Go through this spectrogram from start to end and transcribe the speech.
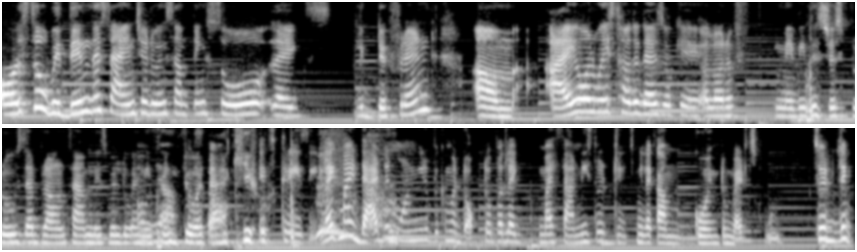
also within the science, you're doing something so like like different. Um, I always thought that there's okay, a lot of maybe this just proves that brown families will do Oh, anything yeah, to attack you. It's crazy. Like my dad didn't want me to become a doctor, but like my family still treats me like I'm going to med school. So it, like,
